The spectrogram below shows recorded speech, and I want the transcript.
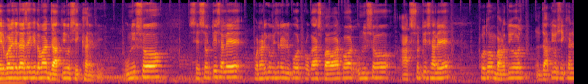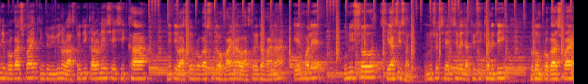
এরপরে যেটা আছে কি তোমার জাতীয় শিক্ষানীতি। উনিশশো ছেষট্টি সালে কোঠারি কমিশনের রিপোর্ট প্রকাশ পাওয়ার পর উনিশশো আটষট্টি সালে প্রথম ভারতীয় জাতীয় শিক্ষানীতি প্রকাশ পায়, কিন্তু বিভিন্ন রাজনৈতিক কারণে সেই শিক্ষা নীতি বাস্তবে প্রকাশিত হয় না বাস্তবিত হয় না। এর ফলে উনিশশো ছিয়াশি সালে, উনিশশো ছিয়াশি সালে জাতীয় শিক্ষানীতি প্রথম প্রকাশ পায়।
